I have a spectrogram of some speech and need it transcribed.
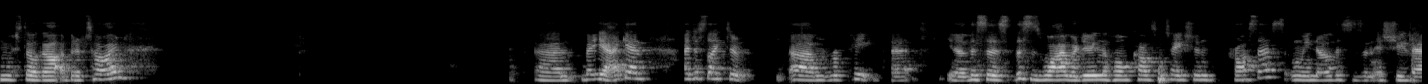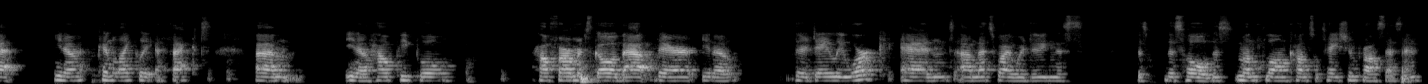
We've still got a bit of time. Um, but yeah, again, I just like to um, repeat that, you know, this is, this is why we're doing the whole consultation process. And we know this is an issue that, you know, can likely affect, um, you know, how people, how farmers go about their, you know, their daily work. And um, that's why we're doing this, this, this whole, this month-long consultation process. And,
